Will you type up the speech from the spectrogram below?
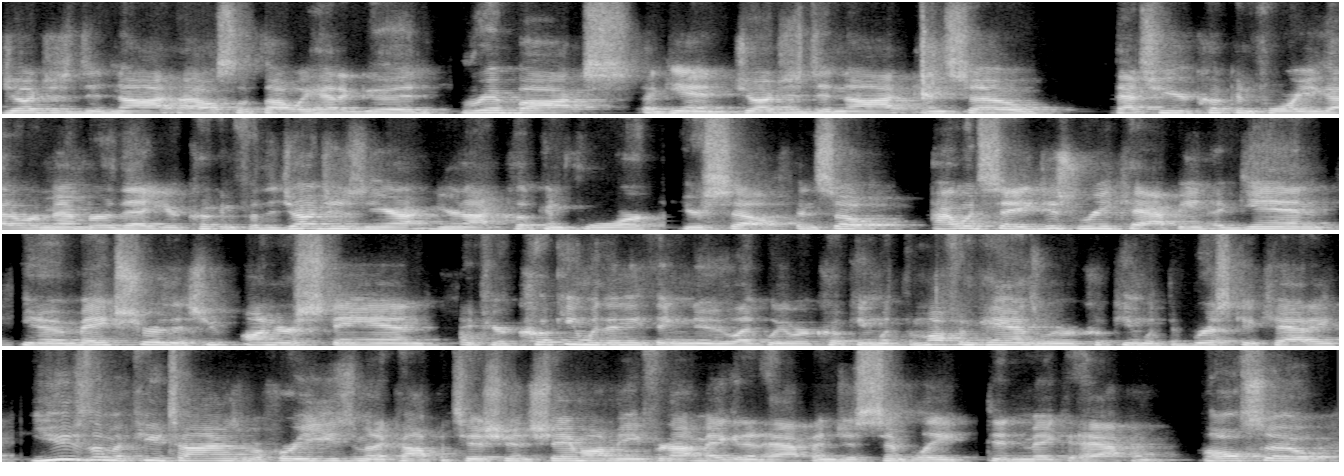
Judges did not. I also thought we had a good rib box. Again, judges did not. And so that's who you're cooking for. You got to remember that you're cooking for the judges and you're not, you're not cooking for yourself. And so I would say just recapping again, you know, make sure that you understand if you're cooking with anything new, like we were cooking with the muffin pans, we were cooking with the brisket caddy, use them a few times before you use them in a competition. Shame on me for not making it happen. Just simply didn't make it happen. Also,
